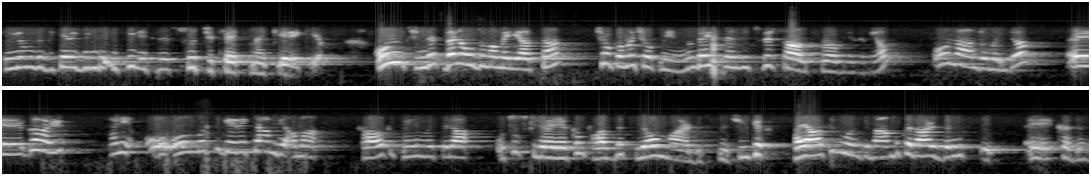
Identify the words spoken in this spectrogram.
suyumdu bir kere günde 2 litre su tüketmek gerekiyor. Onun için de ben olduğum ameliyattan çok ama çok memnunum. 5 senedir hiçbir sağlık problemim yok. Ondan dolayı da e, gayet hani o, olması gereken bir ama kalkıp benim mesela 30 kiloya yakın fazla kilom vardı. Çünkü hayatım boyunca ben bu kadar zayıf bir e, kadınım.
